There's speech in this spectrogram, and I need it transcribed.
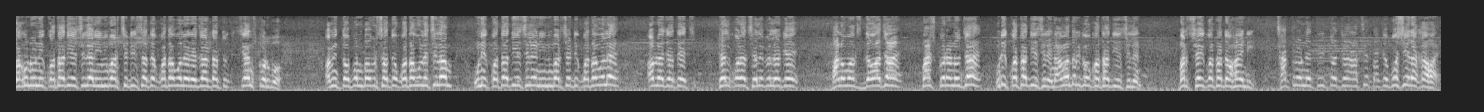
তখন উনি কথা দিয়েছিলেন ইউনিভার্সিটির সাথে কথা বলে রেজাল্টটা চেঞ্জ করব। আমি তপন বাবুর সাথে কথা বলেছিলাম, উনি কথা দিয়েছিলেন ইউনিভার্সিটি কথা বলে, আমরা যাতে ফেল করা ছেলেপেলেকে ভালো মার্কস দেওয়া যায় পাস করানো যায়, উনি কথা দিয়েছিলেন, আমাদেরকেও কথা দিয়েছিলেন। বাট সেই কথাটা হয়নি। ছাত্র নেতৃত্ব যে আছে, তাকে বসিয়ে রাখা হয়।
